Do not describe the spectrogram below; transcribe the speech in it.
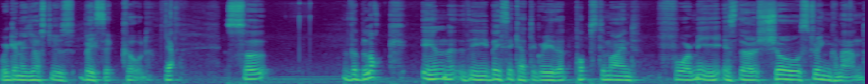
we're going to just use basic code. Yeah. So the block in the basic category that pops to mind for me is the show string command.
